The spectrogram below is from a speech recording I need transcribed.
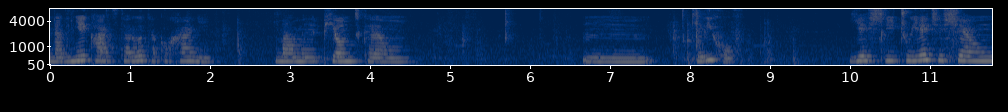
Na dnie kart Tarota, kochani, mamy piątkę mm, kielichów. Jeśli czujecie się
